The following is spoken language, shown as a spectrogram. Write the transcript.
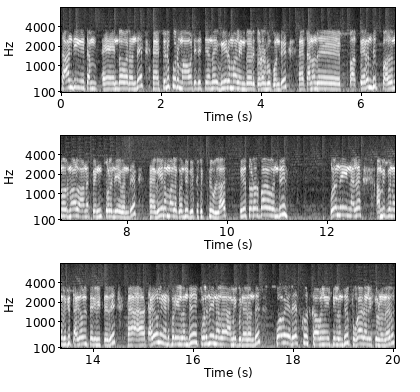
சாந்தி தம் என்பவர் வந்து திருப்பூர் மாவட்டத்தைச் சேர்ந்த வீரமால் என்பவர் தொடர்பு கொண்டு தனது ப- பிறந்து பதினோரு நாள் ஆன பெண் குழந்தையை வந்து வீரமாலுக்கு வந்து விட்டு விட்டு உள்ளார் இது தொடர்பாக வந்து குழந்தையின் நல அமைப்பினருக்கு தகவல் தெரிவித்தது. தகவலின் அடிப்படையில் வந்து குழந்தை நல அமைப்பினர் வந்து கோவை ரேஸ்கோர்ஸ் காவல் நிலையத்தில் வந்து புகார் அளித்துள்ளனர்.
